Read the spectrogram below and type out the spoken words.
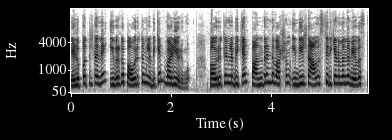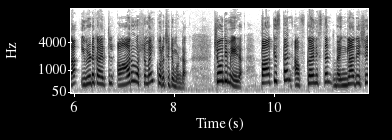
എളുപ്പത്തിൽ തന്നെ ഇവർക്ക് പൗരത്വം ലഭിക്കാൻ വഴിയൊരുങ്ങും. പൗരത്വം ലഭിക്കാൻ പന്ത്രണ്ട് വർഷം ഇന്ത്യയിൽ താമസിച്ചിരിക്കണമെന്ന വ്യവസ്ഥ ഇവരുടെ കാര്യത്തിൽ ആറു വർഷമായി കുറച്ചിട്ടുമുണ്ട്. ചോദ്യം ഏഴ് പാകിസ്ഥാൻ അഫ്ഗാനിസ്ഥാൻ ബംഗ്ലാദേശ്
